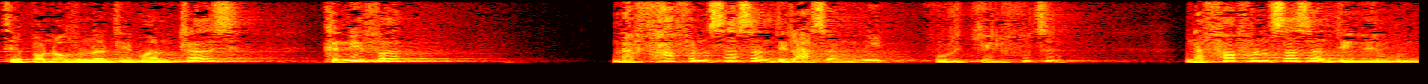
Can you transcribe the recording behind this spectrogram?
izay ampanaovin'Andriamanitra azy, kanefa. Nafafy ny sasany dia lasan'ny voronkely fotsiny. Nafafy ny sasany dia eny ambony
